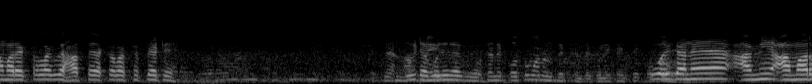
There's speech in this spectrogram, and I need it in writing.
আমার একটা লাগছে হাতে একটা লাগছে পেটে। দুইটা গুলি লাগবে। ওখানে কত মানুষ দেখছেন যে গুলি খাইছে? ওইখানে আমি আমার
